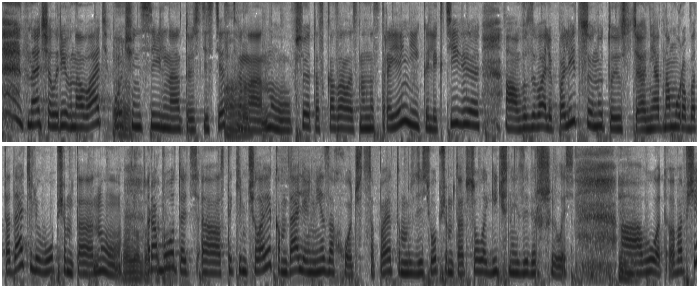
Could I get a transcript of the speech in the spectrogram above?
Начал ревновать очень сильно, то есть, естественно, ну, все это сказалось на настроении, коллективе, а, вызывали полицию, ну, то есть, ни одному работодателю, в общем-то, ну, ну работать а, с таким человеком далее не захочется, поэтому здесь, в общем-то, все логично и завершилось. Угу. А, вот. Вообще,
